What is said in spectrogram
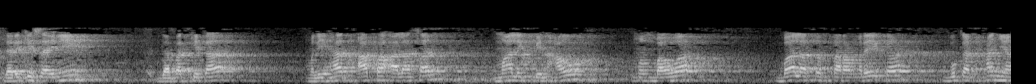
Dari kisah ini dapat kita melihat apa alasan Malik bin Auf membawa bala tentara mereka bukan hanya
